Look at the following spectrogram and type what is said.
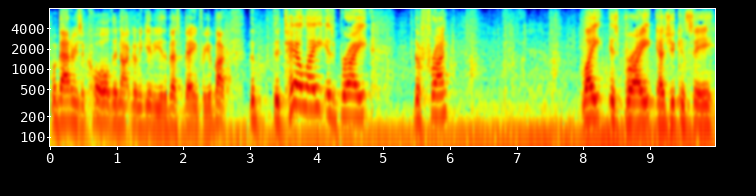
when batteries are cold, they're not going to give you the best bang for your buck. The, the tail light is bright. The front Light is bright, as you can see.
